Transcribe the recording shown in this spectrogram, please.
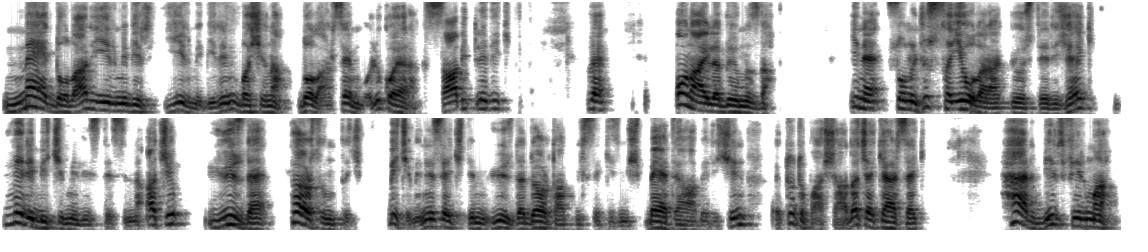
M dolar 21, 21'in başına dolar sembolü koyarak sabitledik ve onayladığımızda yine sonucu sayı olarak gösterecek veri biçimi listesini açıp yüzde percentage biçimini seçtim. Yüzde 4.68'miş BT haber için e, tutup aşağıda çekersek her bir firma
